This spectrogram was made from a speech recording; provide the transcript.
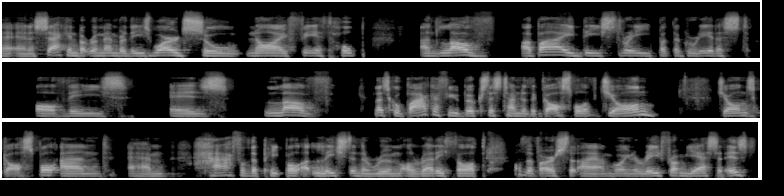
uh, in a second. But remember these words. So now, faith, hope, and love abide these three, but the greatest of these is love. Let's go back a few books, this time to the Gospel of John. John's gospel, and um, half of the people, at least in the room, already thought of the verse that I am going to read from. Yes, it is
